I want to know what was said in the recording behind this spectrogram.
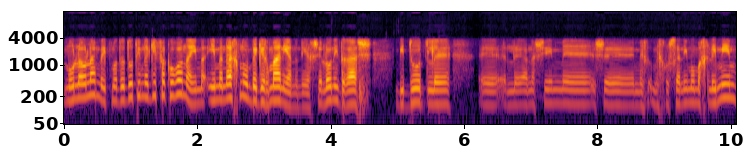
מול העולם בהתמודדות עם נגיף הקורונה. אם, אם אנחנו בגרמניה, נניח, שלא נדרש בידוד לאנשים שמחוסנים או מחלימים.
